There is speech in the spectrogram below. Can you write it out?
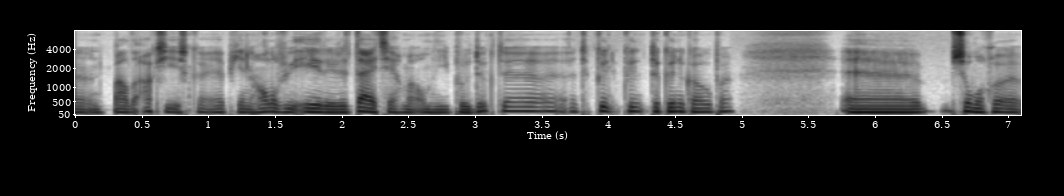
een bepaalde actie is, heb je een half uur eerder de tijd zeg maar, om die producten eh, te, kun- te kunnen kopen. Sommige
